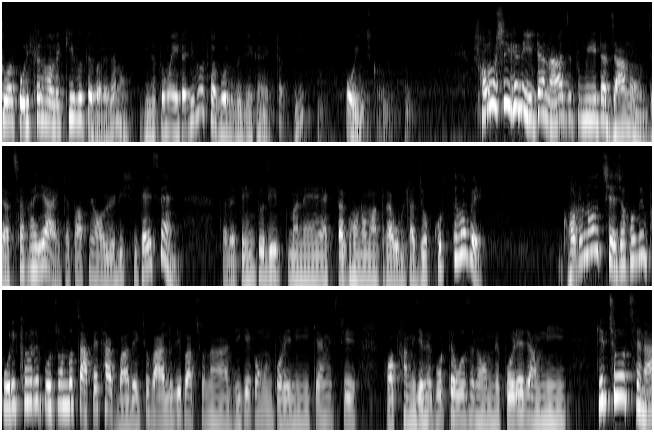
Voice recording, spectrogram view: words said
তোমার পরীক্ষার হলে কি হতে পারে জানো? এটা তোমার এটা দিবে, অথবা বলবে যে এখানে একটা পি ওইচ কত সমস্যা এখানে এটা না যে তুমি এটা জানো যে আচ্ছা ভাইয়া, এটা তো আপনি অলরেডি শিখাইছেন। তাহলে টেন টু দি মানে একটা ঘনমাত্রা উল্টা যোগ করতে হবে। ঘটনা হচ্ছে, যখন তুমি পরীক্ষা হলে প্রচণ্ড চাপে থাকবা, দেখছ বায়োলজি পারছ না জিকে কমন পড়েনি কেমিস্ট্রির কথা আমি যেভাবে পড়তে বলছিলাম, অমনে পড়ে যাওনি, কিচ্ছু হচ্ছে না।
